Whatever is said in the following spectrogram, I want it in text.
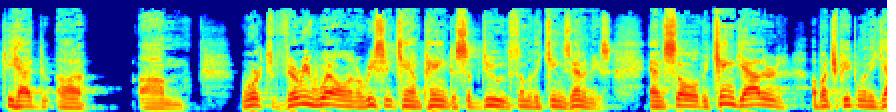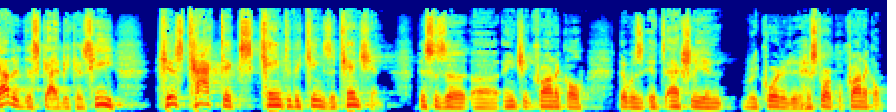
he had, uh, um, worked very well in a recent campaign to subdue some of the king's enemies. And so the king gathered a bunch of people and he gathered this guy because he, his tactics came to the king's attention. This is a uh, ancient chronicle that was it's actually in recorded a historical chronicle.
